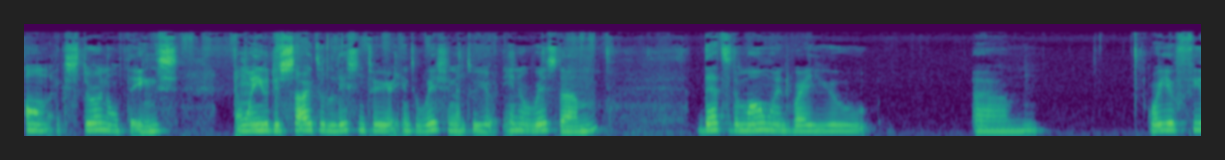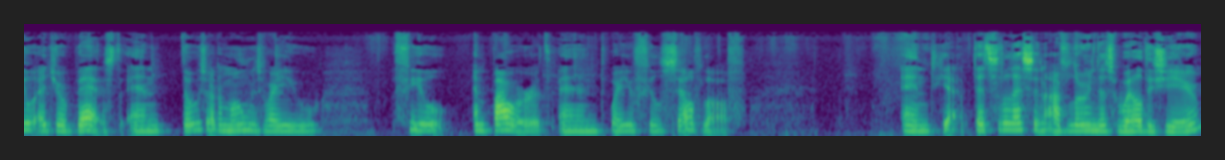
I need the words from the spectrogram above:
on external things, and when you decide to listen to your intuition and to your inner wisdom, that's the moment where you um, where you feel at your best, and those are the moments where you feel empowered and where you feel self love. And yeah, that's a lesson I've learned as well this year.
